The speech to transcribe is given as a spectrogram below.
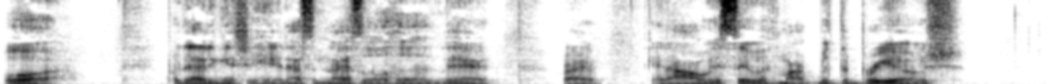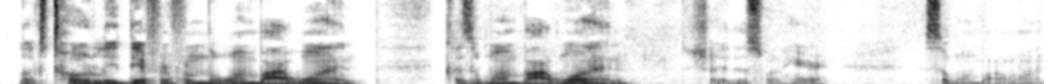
Boy, put that against your head. That's a nice little hug there, right? And I always say with my with the brioche, looks totally different from the one by one, because the one by one, show you this one here. It's a one by one.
